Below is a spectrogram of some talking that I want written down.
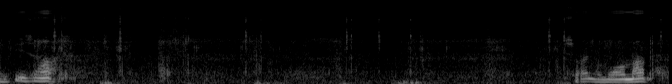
Take these off. Starting to warm up.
